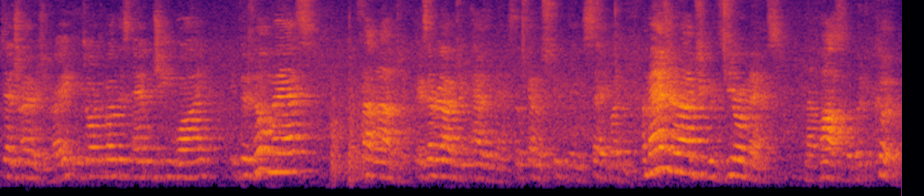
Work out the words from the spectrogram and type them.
potential energy, right? We talked about this mgy. If there's no mass, it's not an object, because every object has a mass. That's kind of a stupid thing to say, but imagine an object with zero mass. Not possible, but if it could.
